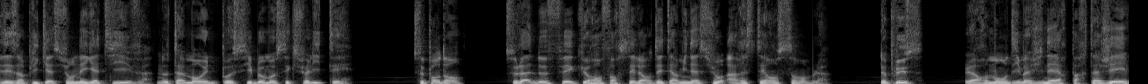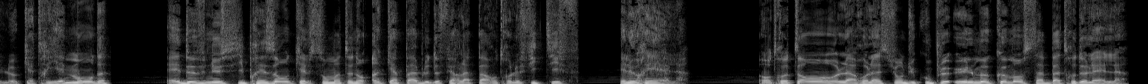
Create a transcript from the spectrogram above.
des implications négatives, notamment une possible homosexualité. Cependant, cela ne fait que renforcer leur détermination à rester ensemble. De plus, leur monde imaginaire partagé, le quatrième monde, est devenu si présent qu'elles sont maintenant incapables de faire la part entre le fictif et le réel. Entre-temps, la relation du couple Ulm commence à battre de l'aile.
